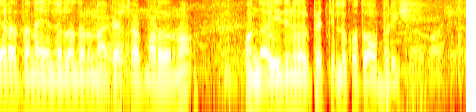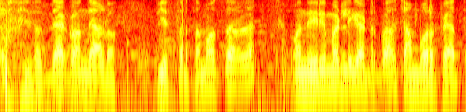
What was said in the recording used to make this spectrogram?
ಏರತನ ಏನಿಲ್ಲ ಅಂದ್ರು ನಾಲ್ಕು ಸ್ಟಾಪ್ ಮಾಡಿದ್ರು ಒಂದು ಐದು ನೂರು ರೂಪಾಯಿ ತಿಳ್ಕೊತ ಒಬ್ಬರಿಗೆ ಸದ್ಯಕ್ಕೆ ಒಂದು ಎರಡು ಪೀಸ್ ಸಮೋಸ ಒಂದು ನೀರಿ ಮಟ್ಲಿಗೆ ಎರಡು ರೂಪಾಯಿ ಅಂದ್ರೆ ಚಂಬೂರು ರೂಪಾಯಿ ಆತ.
